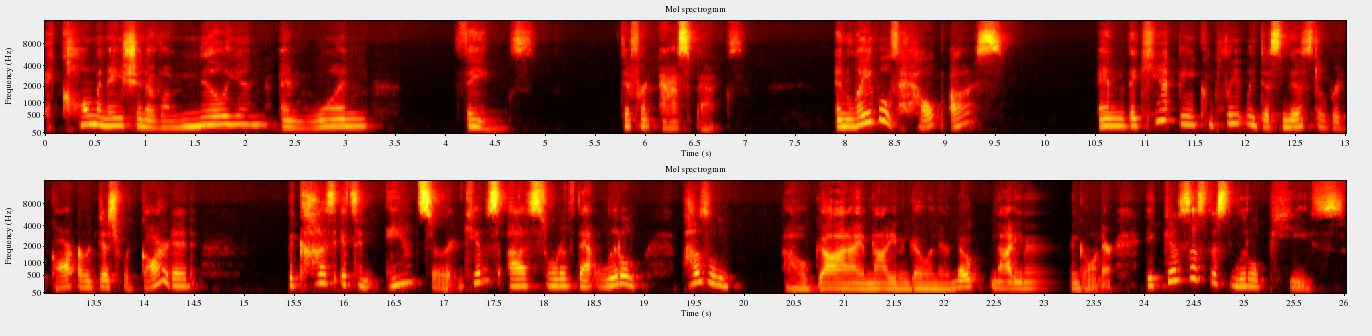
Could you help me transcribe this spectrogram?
a culmination of a million and one things, different aspects. And labels help us and they can't be completely dismissed or regard or disregarded because it's an answer. It gives us sort of that little puzzle. Oh God, I am not even going there. Nope, not even going there. It gives us this little piece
